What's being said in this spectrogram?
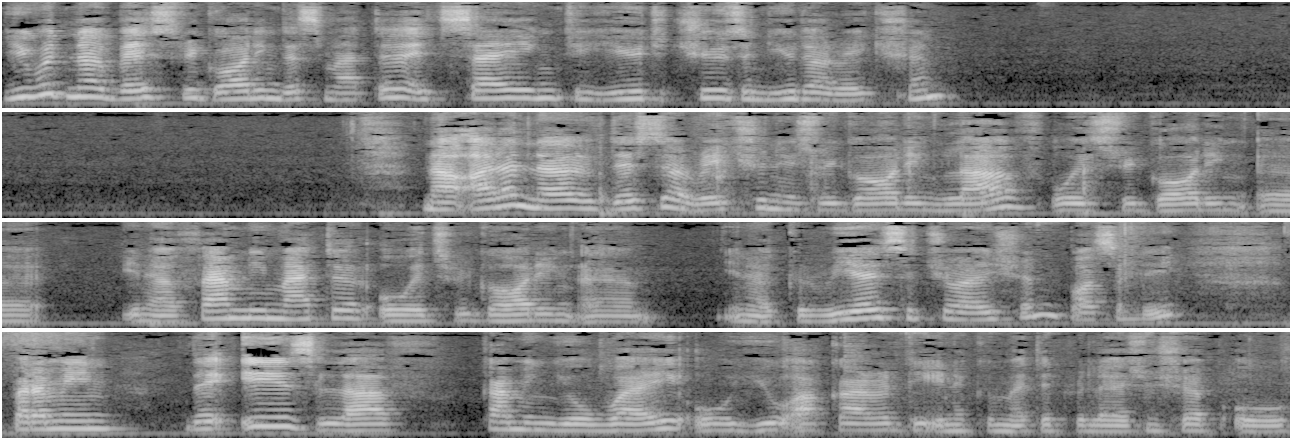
you would know best regarding this matter. It's saying to you to choose a new direction. Now, I don't know if this direction is regarding love or it's regarding uh, you know, family matter or it's regarding, um, you know, career situation possibly. But I mean, there is love coming your way or you are currently in a committed relationship or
